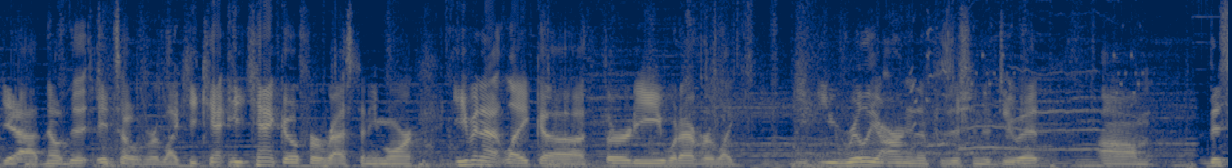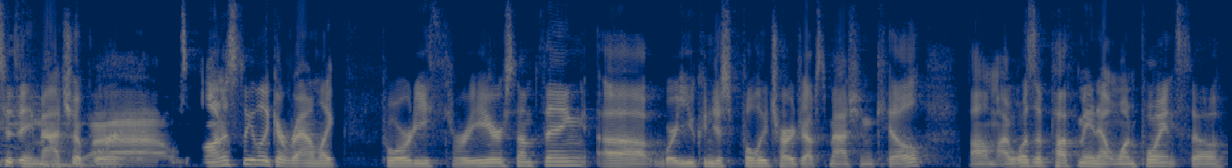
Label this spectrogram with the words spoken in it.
Yeah, no, it's over. Like he can't he can't go for rest anymore. Even at like uh 30, whatever, like you really aren't in a position to do it. Um, this is a matchup wow. where it's honestly like around like 43 or something, uh, where you can just fully charge up, smash, and kill. Um, I was a puff main at one point, so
